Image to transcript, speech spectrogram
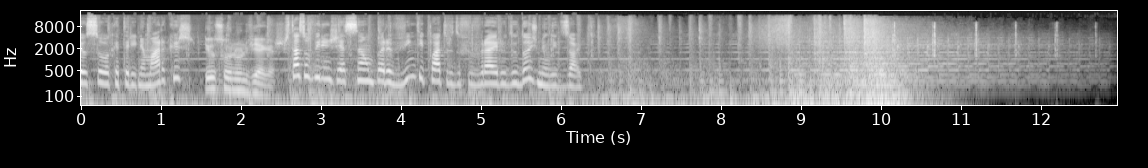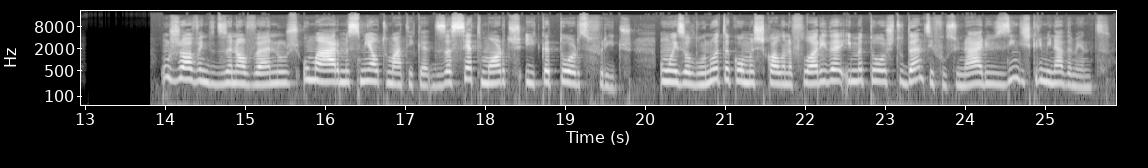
Eu sou a Catarina Marques. Eu sou o Nuno Viegas. Estás a ouvir Injeção para 24 de fevereiro de 2018. Um jovem de 19 anos, uma arma semiautomática, 17 mortos e 14 feridos. Um ex-aluno atacou uma escola na Flórida e matou estudantes e funcionários indiscriminadamente.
